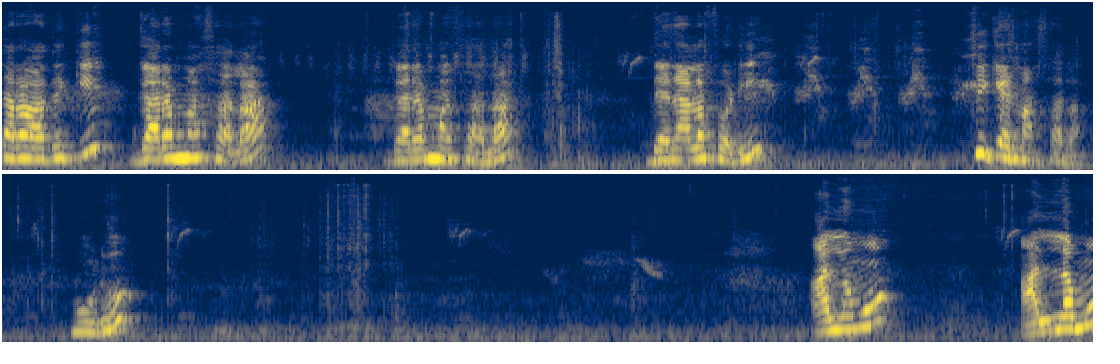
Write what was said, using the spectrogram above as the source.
తర్వాతకి గరం మసాలా గరం మసాలా ధనాల పొడి చికెన్ మసాలా. మూడు అల్లము అల్లము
